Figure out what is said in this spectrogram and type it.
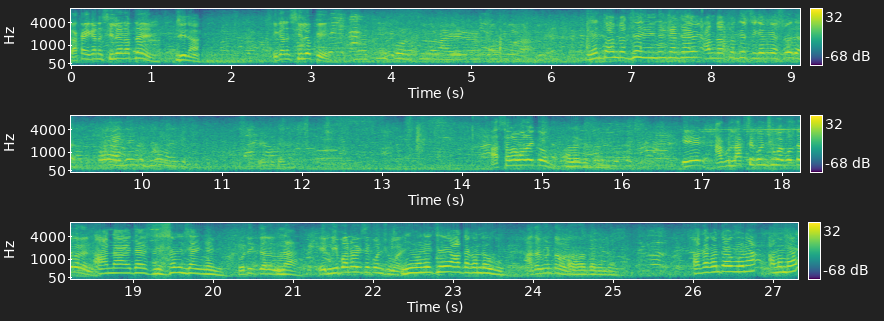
কাকা এখানে ছিলেন আপনি? জি না। এখানে ছিল কে? কিন্তু আমরা দেখি না গেছে আমরা তো গেছি সোজা আসসালামু আলাইকুম। ওয়ালাইকুম এ আগুন লাগছে কোন সময় বলতে পারেন? আর না এটা সঠিক জানি না আমি। সঠিক জানেন না। এ নিবানো হয়েছে কোন সময়? আধা ঘণ্টা হব। আধা ঘণ্টা হবে। আধা ঘণ্টা হব। আধা ঘণ্টা হব না আলম ভাই?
